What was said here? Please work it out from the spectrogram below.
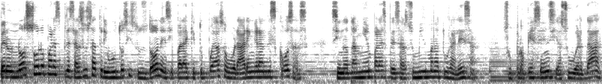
pero no solo para expresar sus atributos y sus dones y para que tú puedas obrar en grandes cosas, sino también para expresar su misma naturaleza, su propia esencia, su verdad.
